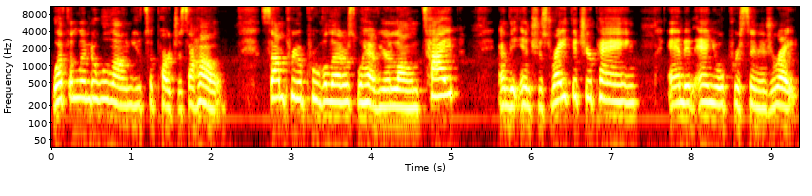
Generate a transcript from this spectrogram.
what the lender will loan you to purchase a home. Some pre approval letters will have your loan type and the interest rate that you're paying and an annual percentage rate.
